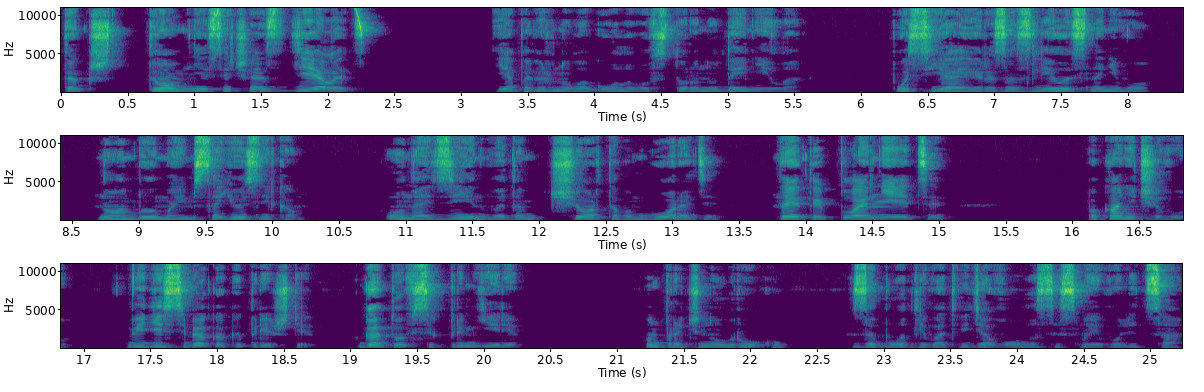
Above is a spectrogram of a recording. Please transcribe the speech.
Так что мне сейчас делать? Я повернула голову в сторону Дэниела. Пусть я и разозлилась на него, но он был моим союзником. Он один в этом чертовом городе, на этой планете. Пока ничего. Веди себя, как и прежде. Готовься к премьере. Он протянул руку, заботливо отведя волосы с моего лица.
